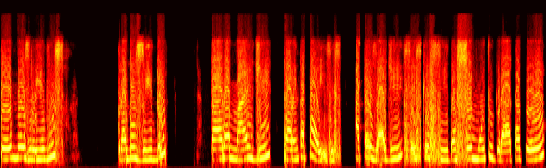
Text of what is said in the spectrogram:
ter meus livros traduzidos para mais de 40 países. Apesar de ser esquecida, sou muito grata pelo,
